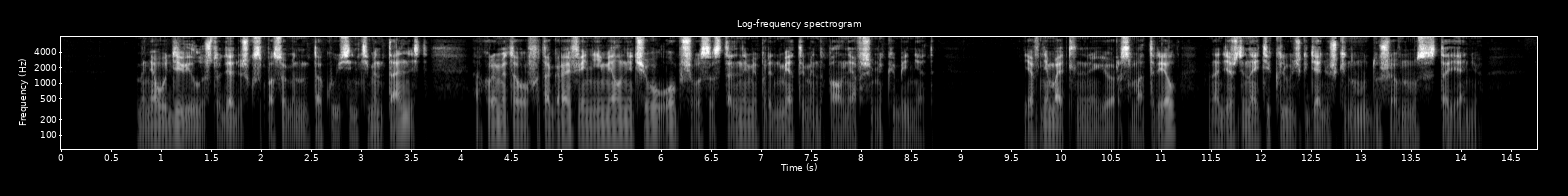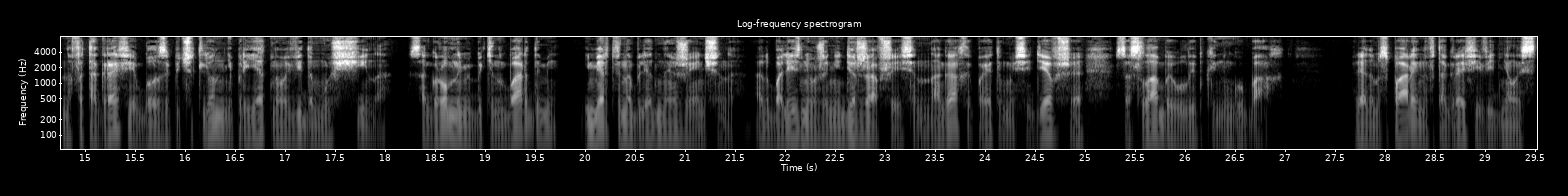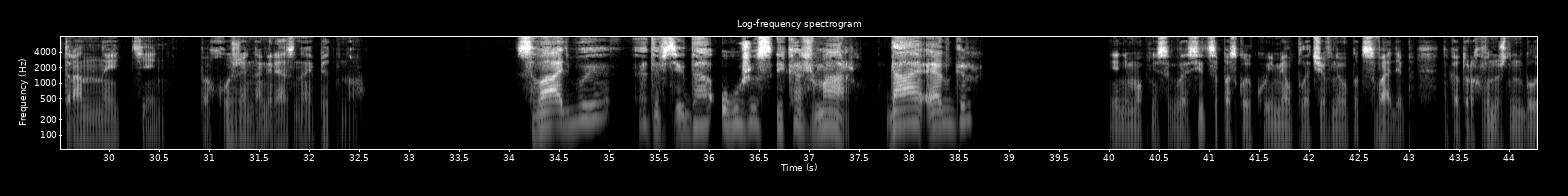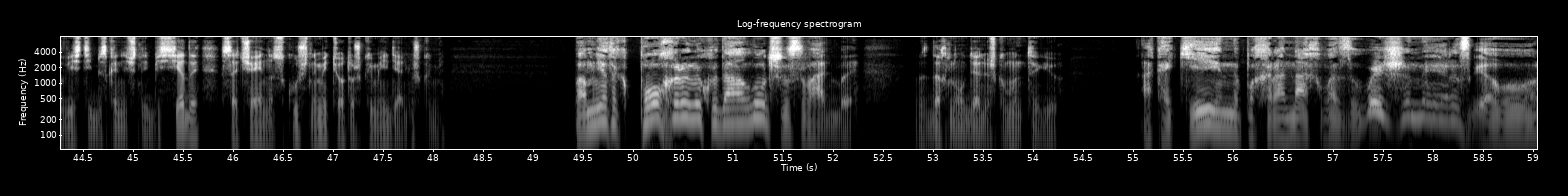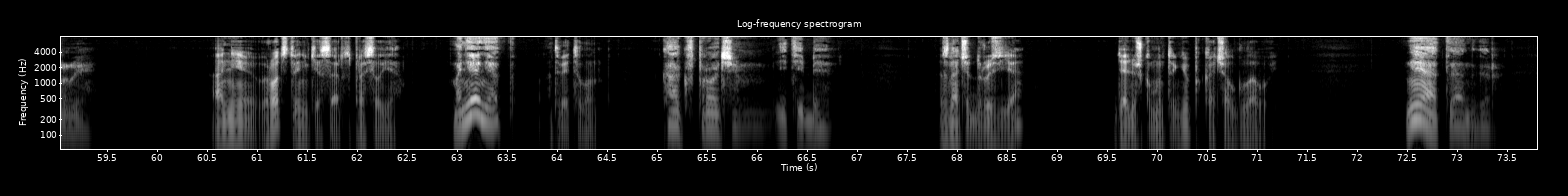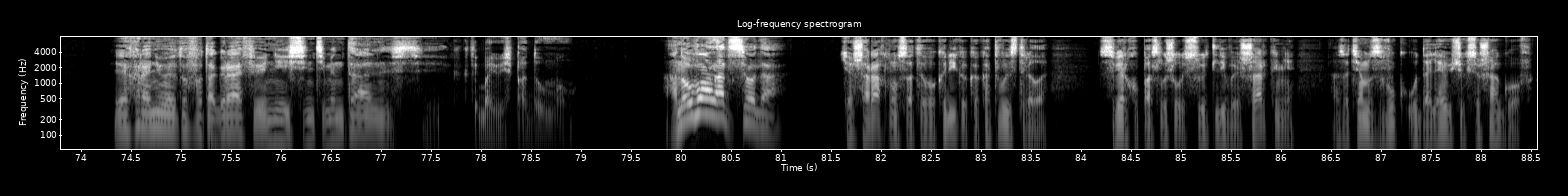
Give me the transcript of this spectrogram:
Меня удивило, что дядюшка способен на такую сентиментальность, а кроме того, фотография не имела ничего общего с остальными предметами, наполнявшими кабинет. Я внимательно ее рассмотрел, в надежде найти ключ к дядюшкиному душевному состоянию. На фотографии был запечатлен неприятного вида мужчина с огромными бакенбардами и мертвенно-бледная женщина, от болезни уже не державшаяся на ногах и поэтому сидевшая со слабой улыбкой на губах. Рядом с парой на фотографии виднелась странная тень, похожая на грязное пятно. «Свадьбы — это всегда ужас и кошмар, да, Эдгар?» Я не мог не согласиться, поскольку имел плачевный опыт свадеб, на которых вынужден был вести бесконечные беседы с отчаянно скучными тетушками и дядюшками — по мне так похороны куда лучше свадьбы, вздохнул дядюшка Монтегю. А какие на похоронах возвышенные разговоры. Они родственники, сэр, спросил я. Мне нет, ответил он. Как, впрочем, и тебе. Значит, друзья? Дядюшка Монтегю покачал головой. Нет, Энгар. Я храню эту фотографию не из сентиментальности, как ты, боюсь, подумал. «А ну вон отсюда!» Я шарахнулся от его крика, как от выстрела. Сверху послышалось суетливое шарканье, а затем звук удаляющихся шагов.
